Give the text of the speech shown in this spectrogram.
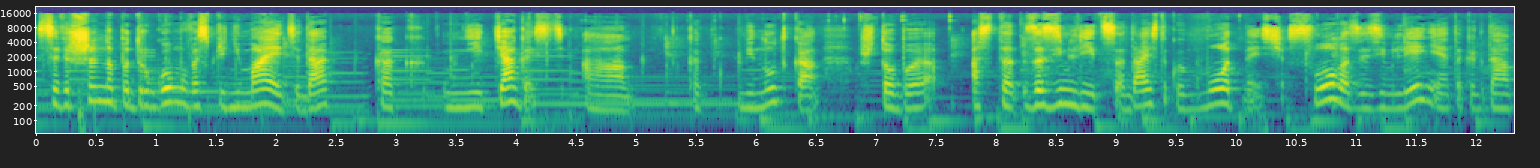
совершенно по-другому воспринимаете, да, как не тягость, а как минутка, чтобы оста- заземлиться, да, есть такое модное сейчас слово заземление, это когда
